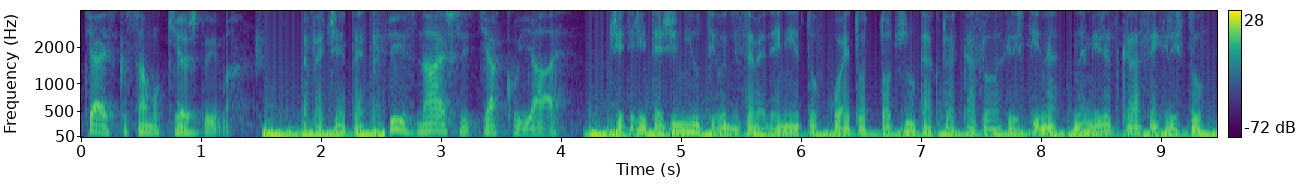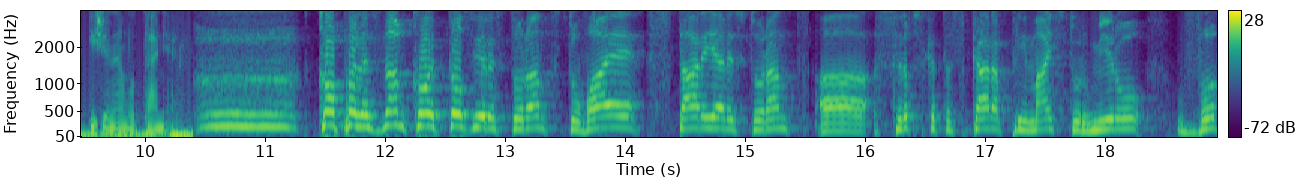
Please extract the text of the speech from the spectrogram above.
тя иска само кеш да има? Вече е петък. Ти знаеш ли тя коя е? Четирите жени отиват в заведението, в което, точно както е казала Христина, намират Красен Христов и жена му Таня. Копеле, знам кой е този ресторант. Това е стария ресторант, а, сръбската скара при майстор Миро в...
